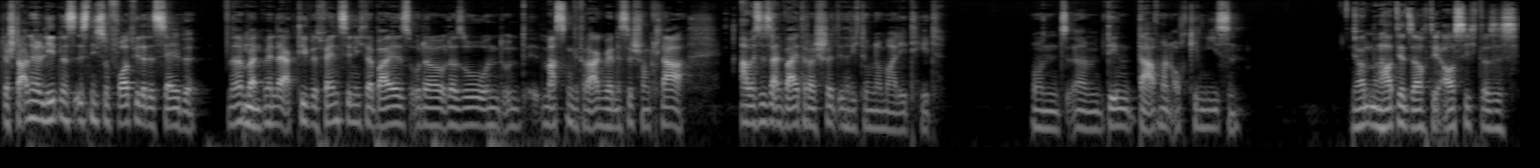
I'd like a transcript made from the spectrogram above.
Das Stadionerlebnis ist nicht sofort wieder dasselbe, ne? Weil, wenn der aktive Fanszene nicht dabei ist oder oder so und und Masken getragen werden, das ist schon klar. Aber es ist ein weiterer Schritt in Richtung Normalität und ähm, den darf man auch genießen. Ja, und man hat jetzt auch die Aussicht, dass es,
